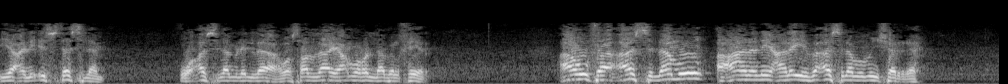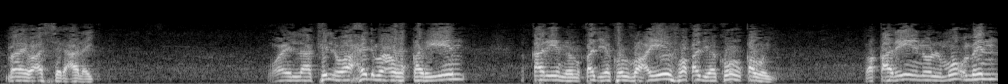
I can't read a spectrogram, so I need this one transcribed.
يعني استسلم. وأسلم لله وصلى يأمر إلا بالخير. أو فأسلموا أعانني عليه فأسلموا من شره. ما يؤثر علي. وإلا كل واحد معه قرين قرين قد يكون ضعيف وقد يكون قوي. فقرين المؤمن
